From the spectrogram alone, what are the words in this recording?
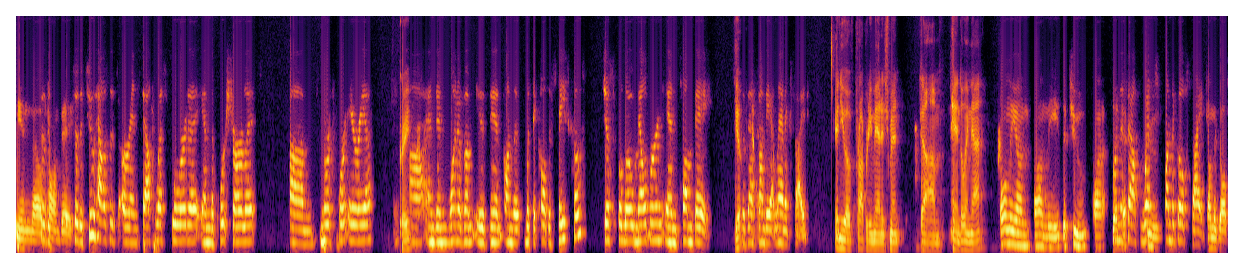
in uh, So the- Palm Bay. So the two houses are in Southwest Florida in the Port Charlotte, um, Northport area. Great. Uh, and then one of them is in, on the, what they call the Space Coast, just below Melbourne and Palm Bay. Yep. So that's on the Atlantic side. And you have property management um, handling that? Only on on the the two uh, On the southwest, two- on the Gulf side. on the Gulf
